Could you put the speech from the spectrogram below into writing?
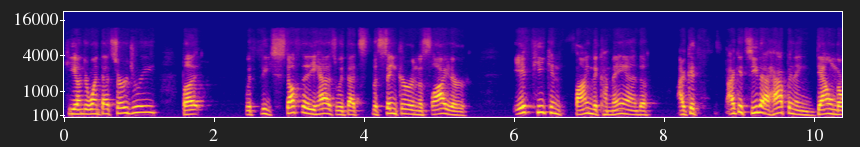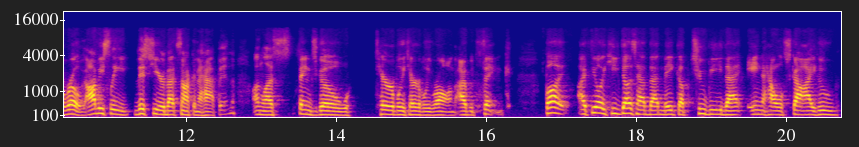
he underwent that surgery. But with the stuff that he has with that's the sinker and the slider, if he can find the command, I could I could see that happening down the road. Obviously, this year that's not going to happen unless things go terribly, terribly wrong. I would think, but I feel like he does have that makeup to be that in-house guy who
